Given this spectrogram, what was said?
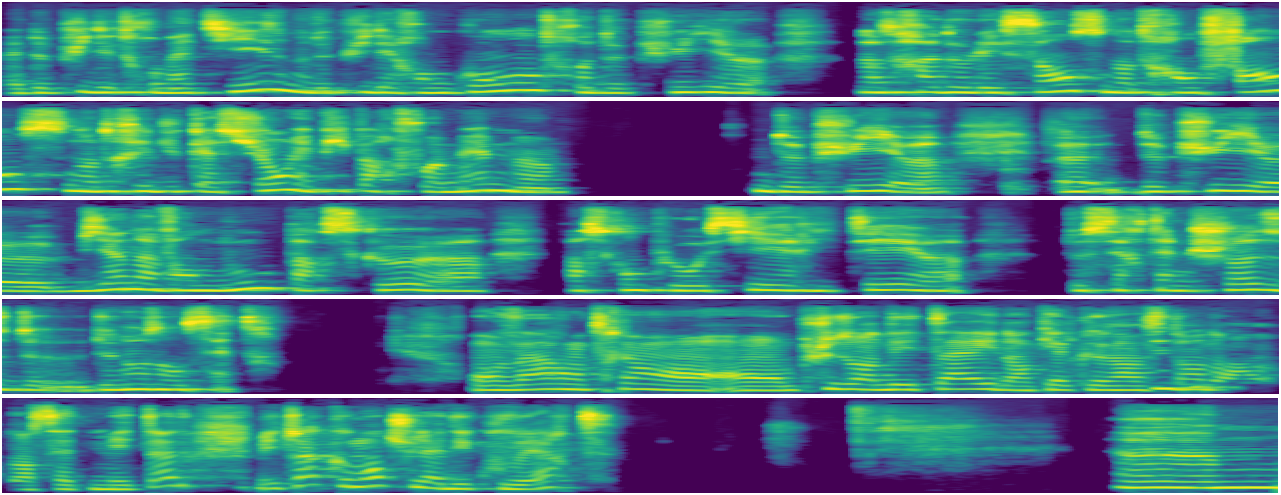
bah, depuis des traumatismes, depuis des rencontres, depuis euh, notre adolescence, notre enfance, notre éducation, et puis parfois même depuis, euh, depuis bien avant nous, parce que parce qu'on peut aussi hériter de certaines choses de, de, nos ancêtres. On va rentrer en, plus en détail dans quelques instants dans, dans cette méthode. Mais toi, comment tu l'as découverte? Euh,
